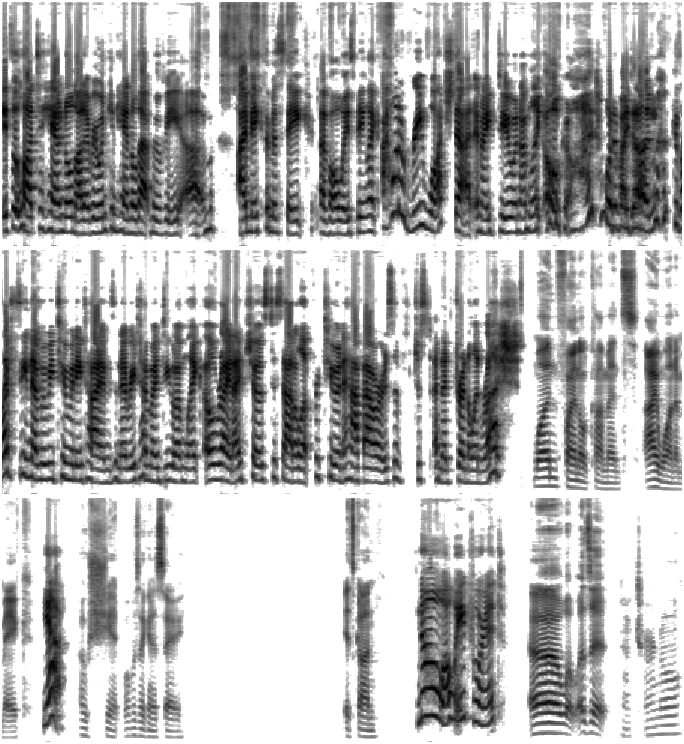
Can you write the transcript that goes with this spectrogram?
it's a lot to handle. Not everyone can handle that movie. Um, I make the mistake of always being like, I want to rewatch that, and I do, and I'm like, oh god, what have I done? Because I've seen that movie too many times, and every time I do, I'm like, oh right, I chose to saddle up for two and a half hours of just an adrenaline rush. One final comment I want to make. Yeah, Oh shit, what was I gonna say? It's gone. no, I'll wait for it. Uh, what was it? Nocturnal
